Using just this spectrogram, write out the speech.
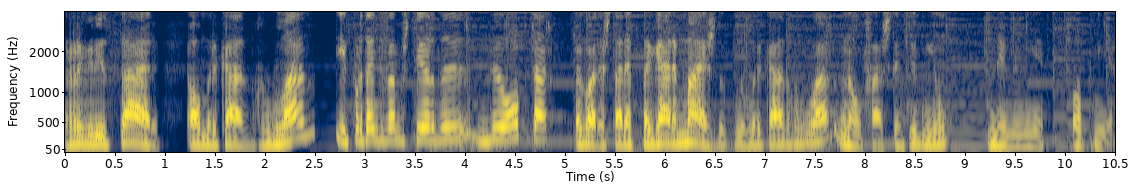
regressar ao mercado regulado e, portanto, vamos ter de, de, optar. Agora, estar a pagar mais do que no mercado regulado não faz sentido nenhum, na minha opinião.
